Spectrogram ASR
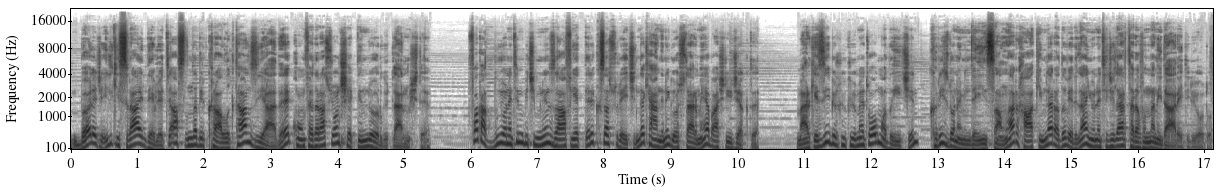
Böylece ilk İsrail devleti aslında bir krallıktan ziyade konfederasyon şeklinde örgütlenmişti. Fakat bu yönetim biçiminin zafiyetleri kısa süre içinde kendini göstermeye başlayacaktı. Merkezi bir hükümet olmadığı için kriz döneminde insanlar hakimler adı verilen yöneticiler tarafından idare ediliyordu.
